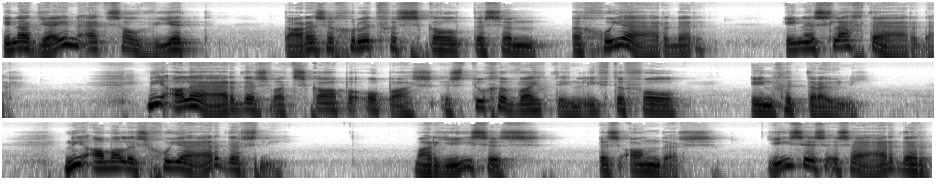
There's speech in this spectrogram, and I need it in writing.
En dat jy en ek sal weet daar is 'n groot verskil tussen 'n goeie herder en 'n slegte herder. Nie alle herders wat skape oppas is toegewyd en liefdevol en getrou nie. Nie almal is goeie herders nie. Maar Jesus is anders. Jesus is 'n herder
